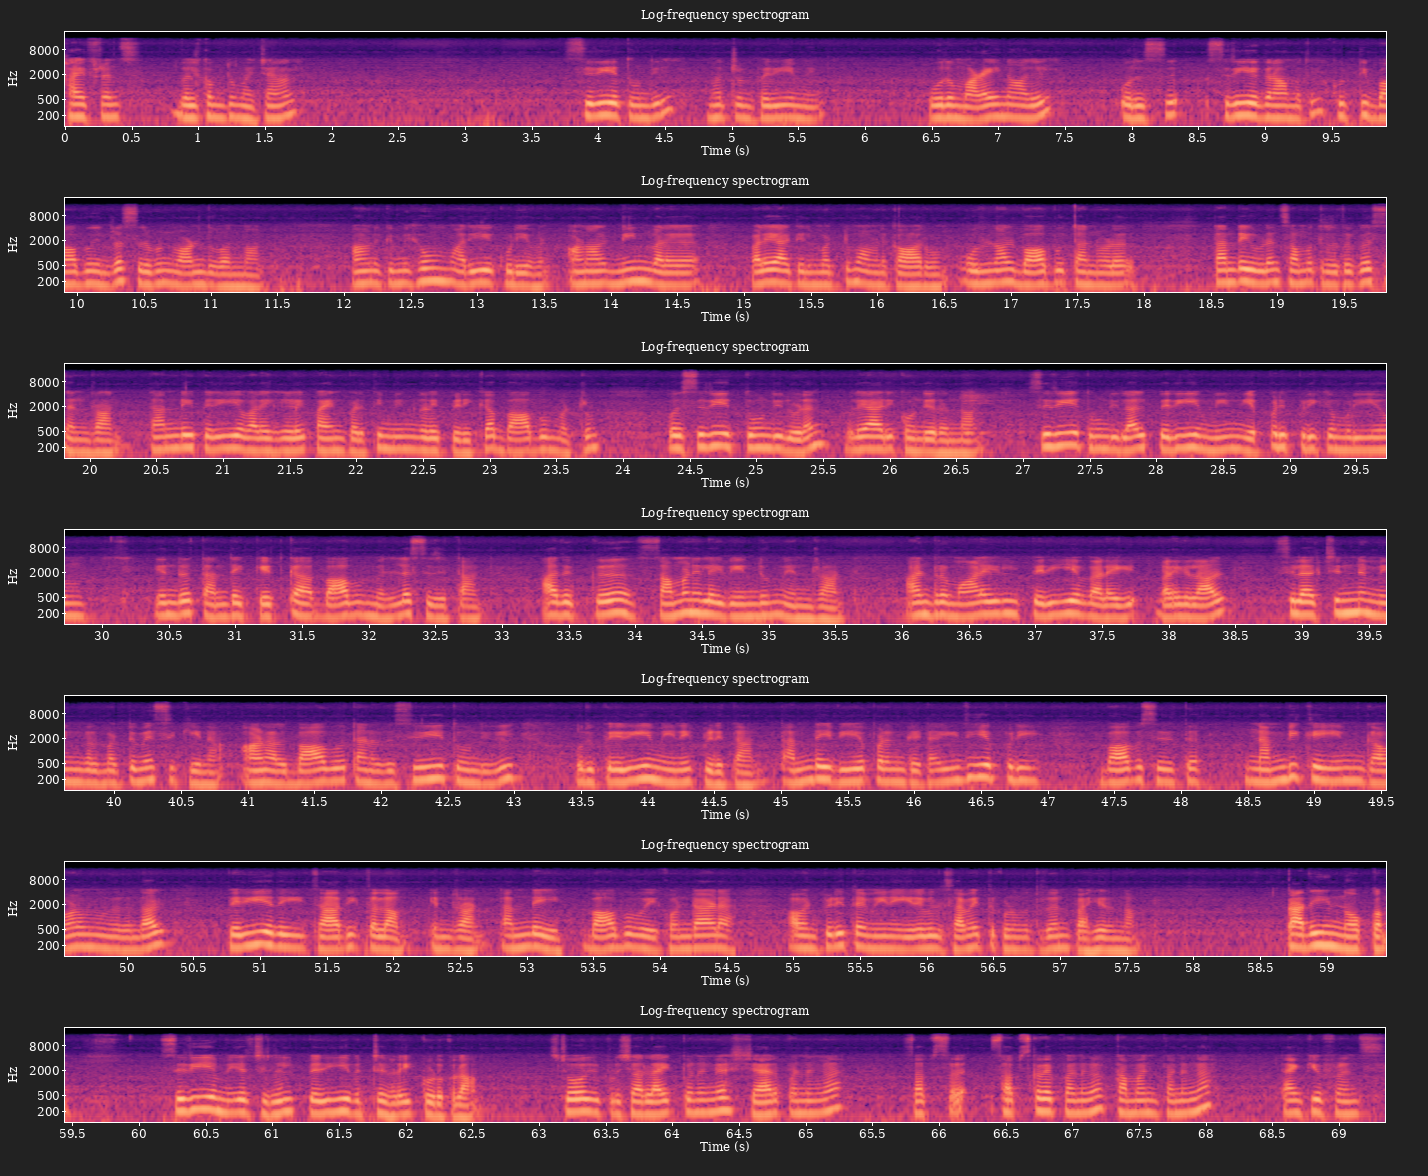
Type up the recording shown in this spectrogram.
Hi friends welcome to my channel சிறிய தூண்டில் மற்றும் பெரிய மீன். ஒரு மழை நாளில் ஒரு சி சிறிய கிராமத்தில் குட்டி பாபு என்ற சிறுவன் வாழ்ந்து வந்தான். அவனுக்கு மிகவும் அறியக்கூடியவன். ஆனால் மீன் விளைய விளையாட்டில் மட்டும் அவனுக்கு ஆர்வம். ஒரு நாள் பாபு தன்னோட தந்தையுடன் சமுத்திரத்துக்கு சென்றான். தந்தை பெரிய வலைகளை பயன்படுத்தி மீன்களை பிடிக்க பாபு மற்றும் ஒரு சிறிய தூண்டிலுடன் விளையாடி கொண்டிருந்தான். சிறிய தூண்டிலால் பெரிய மீன் எப்படி பிடிக்க முடியும்? என்று தந்தை கேட்க பாபு மெல்ல சிரித்தான். அதுக்கு சமநிலை வேண்டும் என்றான். அன்று மாலையில் பெரிய வலை வலைகளால் சில சின்ன மீன்கள் மட்டுமே சிக்கின. ஆனால் பாபு தனது சிறிய தூண்டிலில் ஒரு பெரிய மீனை பிடித்தான். தந்தை வியப்புடன் கேட்டார் இது எப்படி? பாபு சிரித்து நம்பிக்கையும் கவனமும் இருந்தால் பெரியதை சாதிக்கலாம் என்றான். தந்தை பாபுவை கொண்டாட அவன் பிடித்த மீனை இரவில் சமைத்து குடும்பத்துடன் பகிர்ந்தான். கதையின் நோக்கம். சிறிய முயற்சிகளில் பெரிய வெற்றிகளை கொடுக்கலாம். ஸ்டோரி பிடிச்சா லைக் பண்ணுங்கள் ஷேர் பண்ணுங்கள் சப்ஸ்கிரை சப்ஸ்கிரைப் பண்ணுங்கள் கமெண்ட் பண்ணுங்கள் தேங்க்யூ ஃப்ரெண்ட்ஸ்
